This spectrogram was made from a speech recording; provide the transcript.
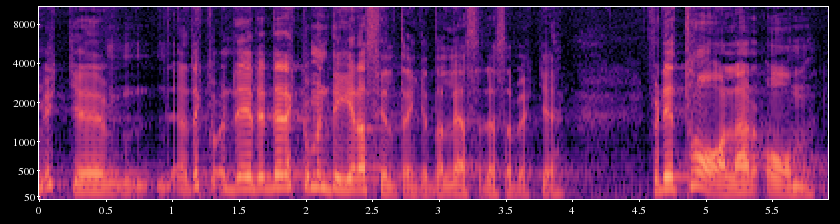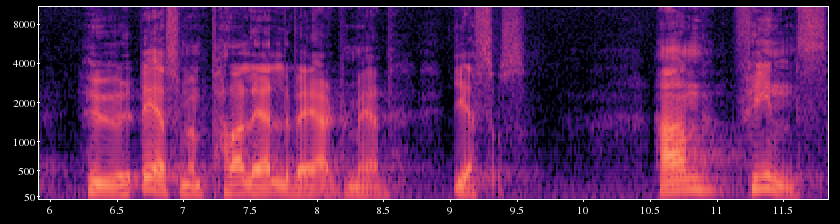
Mycket, mm, det, rekommenderas helt enkelt att läsa dessa böcker. För det talar om hur det är som en parallell värld med Jesus. Han finns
